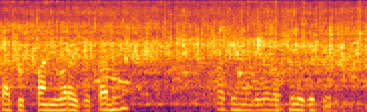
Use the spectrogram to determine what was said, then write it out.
टाकीत पाणी भरायचं चालू. पाठीमागे बघा फुलं कशी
